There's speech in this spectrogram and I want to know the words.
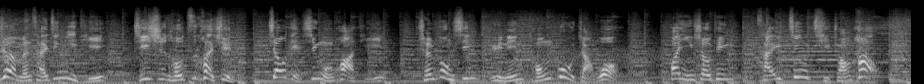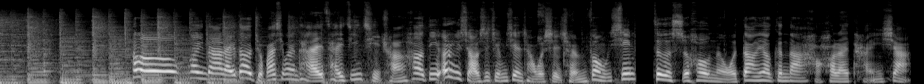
热门财经议题、即时投资快讯、焦点新闻话题，陈凤欣与您同步掌握。欢迎收听《财经起床号》。Hello，欢迎大家来到九八新闻台财经起床号第二个小时节目现场，我是陈凤欣。这个时候呢，我当然要跟大家好好来谈一下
